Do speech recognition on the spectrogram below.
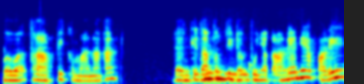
bawa terapi ke mana kan. Dan kita pun Hmm. tidak punya keahlian ya, paling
